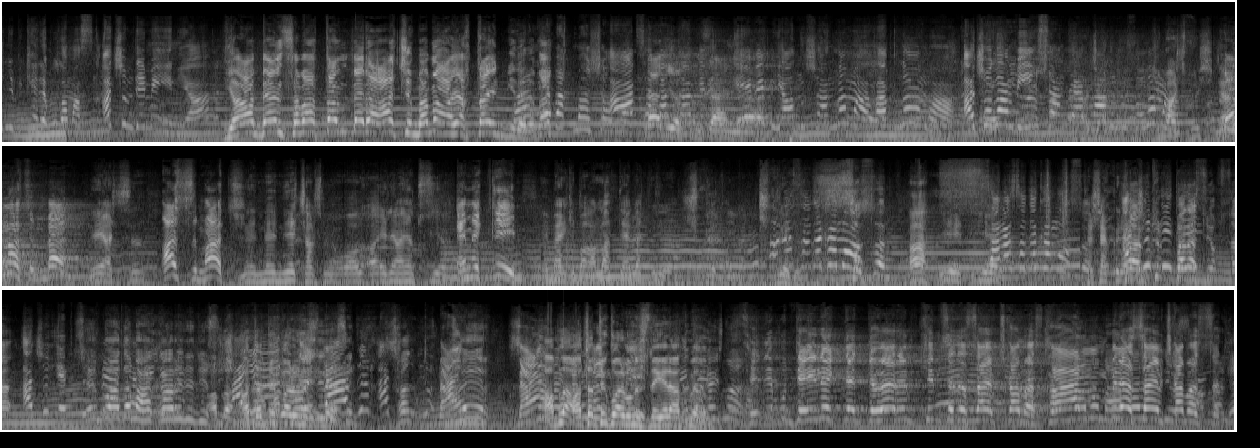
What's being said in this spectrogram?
gücünü bir kere bulamazsın. Açım demeyin ya. Ya ben sabahtan beri açım ama ayaktayım yine de bak. bak maşallah. Ne sabahtan diyorsun beri- sen ya? Evet yanlış anlama. Haklı ama. Aç olan bir insan dermanımız olamaz. Ben açım ben. Ne açsın? Açsım aç. Ne, ne, niye çalışmıyor? O eli ayağını tutuyor. Emekliyim. Emel gibi Allah devlet veriyor. Şükür et Allah. Şükür Sana edin. sadaka mı olsun? Ha iyi et iyi et. Sana sadaka mı olsun? Teşekkür Ulan Açım Türk dedin. parası yoksa. Açım. E, Sen bu adama hakaret ediyorsun. Abla Hayır, Atatürk var bunun üstünde. Açım. Ben, Hayır. Ben, Abla Atatürk var bunun üstünde geri atmayalım. Seni bu değnekle döverim kimse de sahip çıkamaz. Kanun bile sahip çıkamazsın.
